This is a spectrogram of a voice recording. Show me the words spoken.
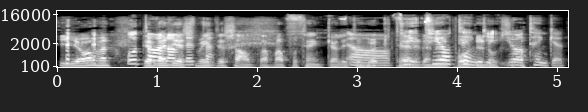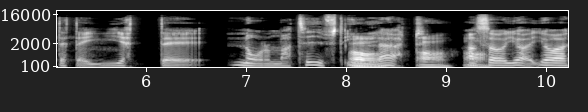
Ja, men det är väl det som är intressant, att man får tänka lite Ja, högt här i för, den för här jag, podden tänker, också. jag tänker att detta är jättenormativt inlärt. Ja, ja. Alltså jag, jag,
